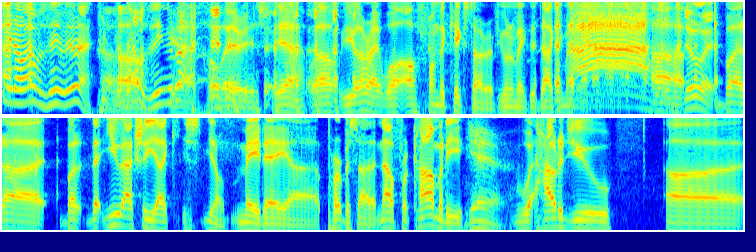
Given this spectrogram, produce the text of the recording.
you know, I was in that. that was in yeah, that. hilarious. Yeah, well, you all right? Well, I'll from the Kickstarter if you want to make the documentary. Let's do it. but uh, but that you actually like you know made a uh, purpose out of it. Now for comedy, Yeah. wh- how did you? Uh,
